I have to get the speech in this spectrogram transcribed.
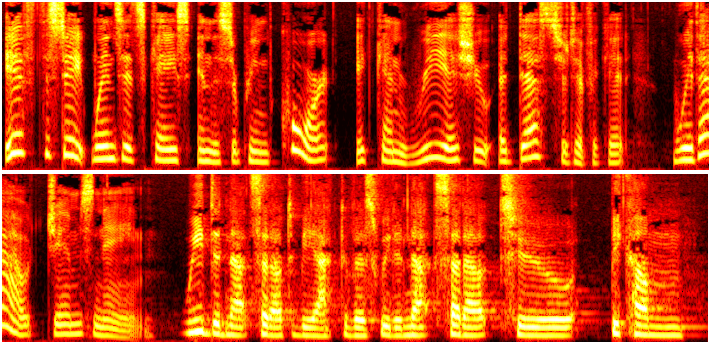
If the state wins its case in the Supreme Court, it can reissue a death certificate without Jim's name. We did not set out to be activists. We did not set out to become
